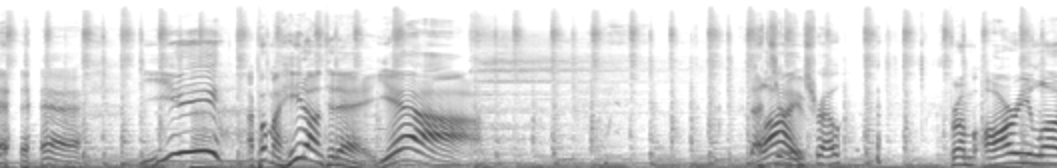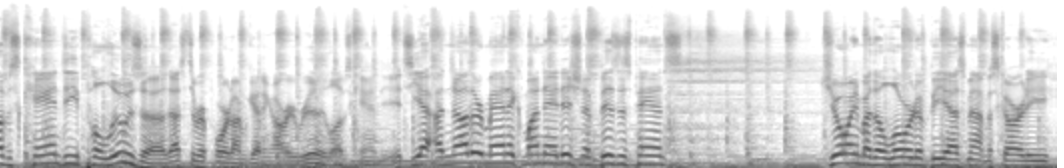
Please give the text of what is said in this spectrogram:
Yee! I put my heat on today. Yeah. That's Live. your intro. From Ari Loves Candy Palooza. That's the report I'm getting. Ari really loves candy. It's yet another Manic Monday edition of Business Pants. Joined by the Lord of BS, Matt Moscardi.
